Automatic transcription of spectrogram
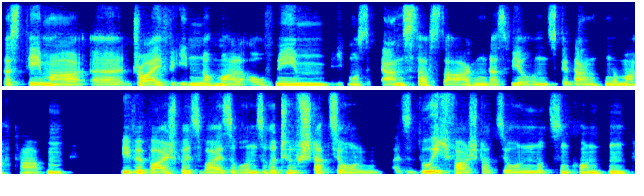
das Thema äh, Drive-In nochmal aufnehmen. Ich muss ernsthaft sagen, dass wir uns Gedanken gemacht haben, wie wir beispielsweise unsere TÜV-Stationen, also Durchfahrstationen nutzen konnten.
